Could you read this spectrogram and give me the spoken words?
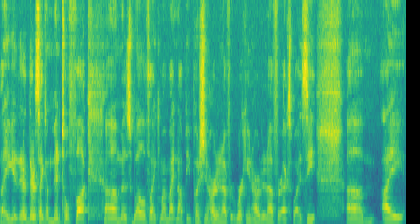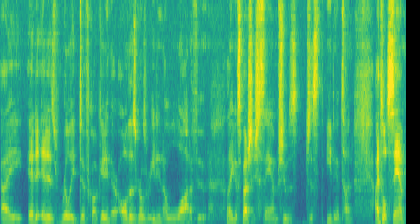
Like there, there's like a mental fuck um, as well of like I might not be pushing hard enough or working hard enough or X Y Z. Um, I I it, it is really difficult getting there. All those girls were eating a lot of food like especially Sam. She was just eating a ton. I told Sam,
